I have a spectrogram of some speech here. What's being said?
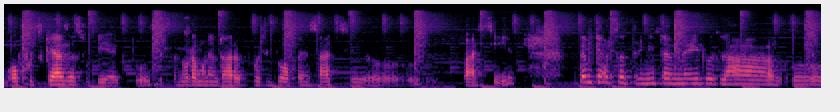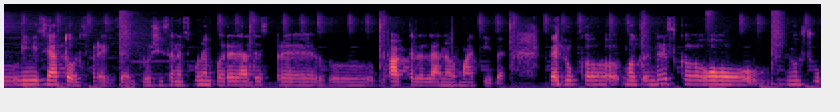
ofuschează subiectul și să nu rămânem doar pur și simplu ofensați pasiv, putem chiar să trimitem mail-uri la uh, inițiatori, spre exemplu, și să ne spunem părerea despre uh, actele normative. Pentru că mă gândesc că o, nu știu,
